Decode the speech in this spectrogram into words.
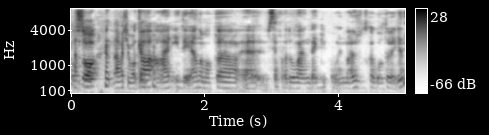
Og så så da er ideen om at uh, Se for deg at du har en vegg og en maur som skal gå til veggen.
